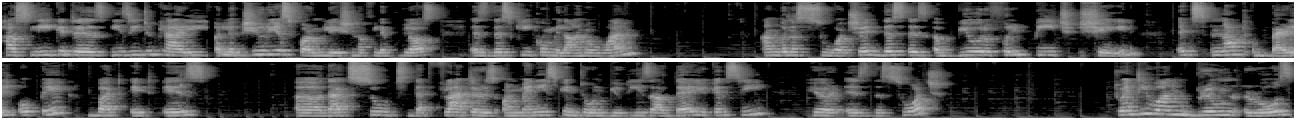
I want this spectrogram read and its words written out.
how sleek it is, easy to carry, a luxurious formulation of lip gloss is this Kiko Milano one. I'm gonna swatch it. This is a beautiful peach shade. It's not very opaque, but it is uh, that suits, that flatters on many skin tone beauties out there. You can see here is the swatch. 21 Brune Rose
